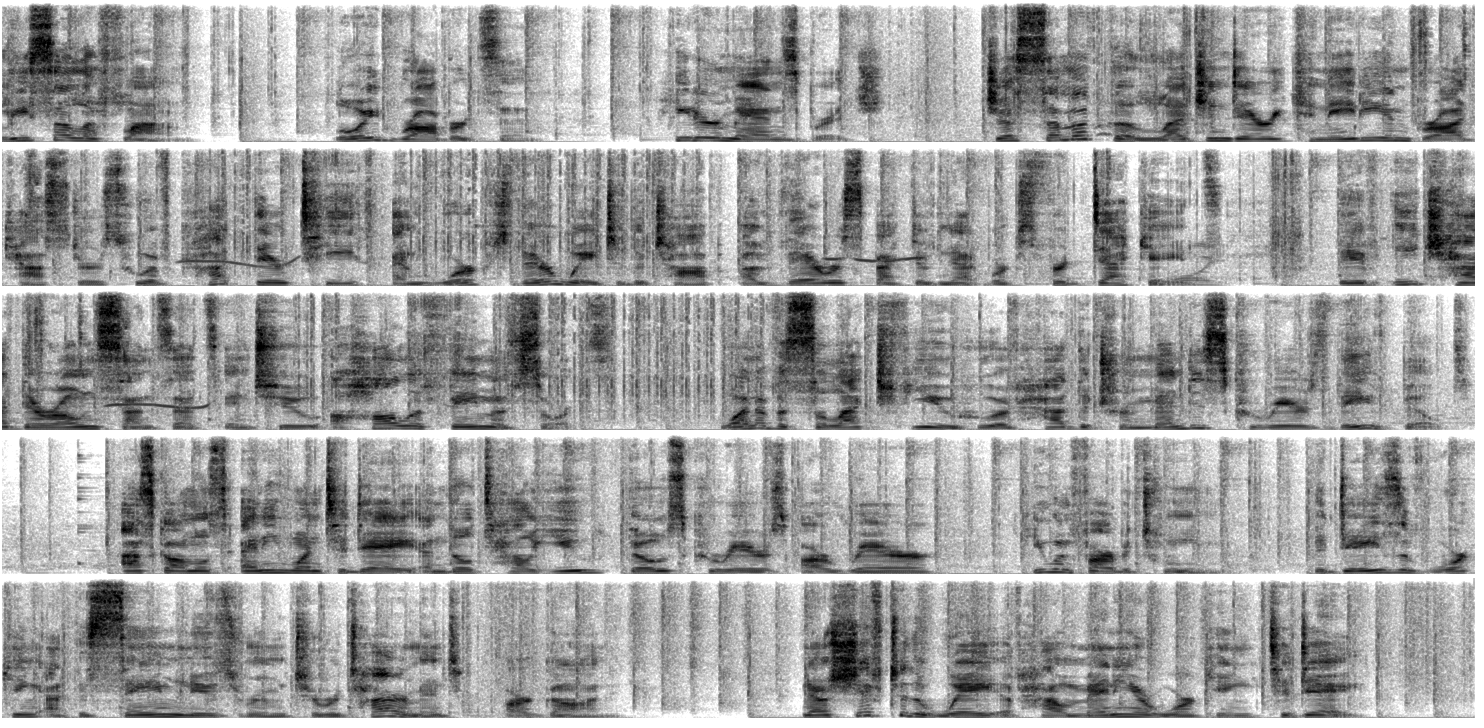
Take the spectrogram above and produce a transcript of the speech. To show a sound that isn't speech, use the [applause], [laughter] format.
Lisa Laflamme, Lloyd Robertson, Peter Mansbridge, just some of the legendary Canadian broadcasters who have cut their teeth and worked their way to the top of their respective networks for decades. They have each had their own sunsets into a hall of fame of sorts, one of a select few who have had the tremendous careers they've built. Ask almost anyone today, and they'll tell you those careers are rare, few and far between. The days of working at the same newsroom to retirement are gone. Now shift to the way of how many are working today.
